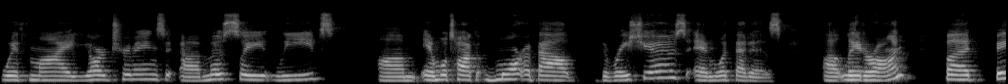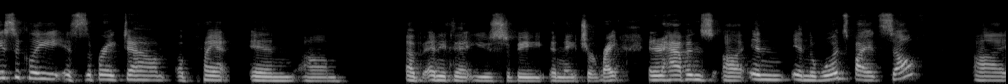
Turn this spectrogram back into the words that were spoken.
with my yard trimmings, uh, mostly leaves. Um, and we'll talk more about the ratios and what that is uh, later on. But basically, it's the breakdown of plant in um, of anything that used to be in nature, right? And it happens uh, in in the woods by itself, uh,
